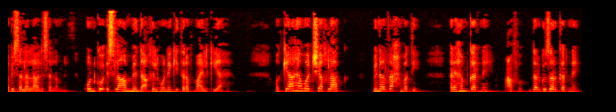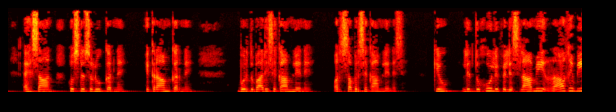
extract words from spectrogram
نبی صلی اللہ علیہ وسلم نے ان کو اسلام میں داخل ہونے کی طرف مائل کیا ہے وہ کیا ہے وہ اچھے اخلاق من رحمتی رحم کرنے درگزر کرنے احسان حسن سلوک کرنے اکرام کرنے بردباری سے کام لینے اور صبر سے کام لینے سے کیوں فی الاسلامی اسلامی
